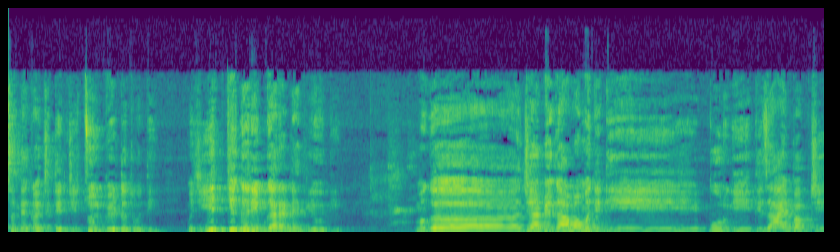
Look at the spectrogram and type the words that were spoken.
संध्याकाळची त्यांची चूल पेटत होती. म्हणजे इतकी गरीब घराण्यातली होती. मग ज्या बी गावामध्ये ती पोरगी तिचा आईबापची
